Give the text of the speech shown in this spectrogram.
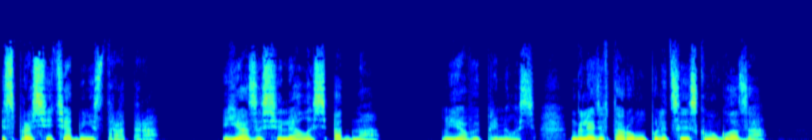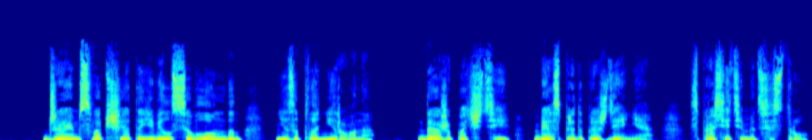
и спросите администратора. Я заселялась одна. Я выпрямилась, глядя второму полицейскому в глаза. Джеймс вообще-то явился в Лондон незапланированно, даже почти без предупреждения. Спросите медсестру.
